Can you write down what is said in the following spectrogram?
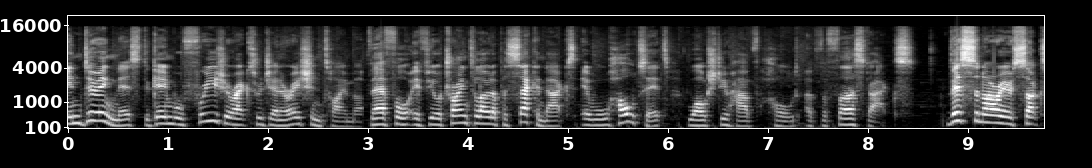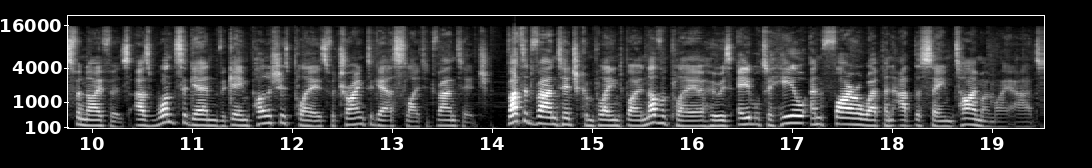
In doing this, the game will freeze your axe regeneration timer, therefore if you're trying to load up a second axe, it will halt it whilst you have hold of the first axe. This scenario sucks for knifers, as once again the game punishes players for trying to get a slight advantage. That advantage complained by another player who is able to heal and fire a weapon at the same time I might add.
